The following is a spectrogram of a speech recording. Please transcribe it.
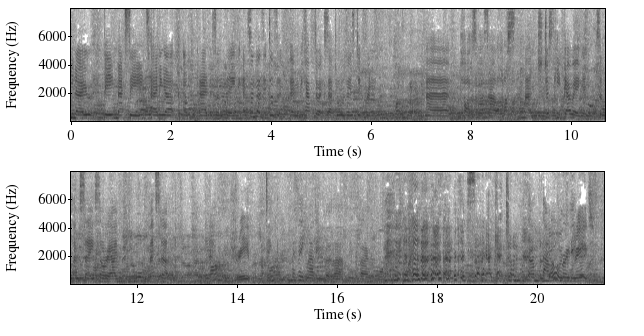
you know, being messy, turning up unprepared for something, and sometimes it doesn't. And we have to accept all of those different uh, parts of ourselves and just keep going. And sometimes say, "Sorry, I messed up." You know? Great. I think. I think Maddie put that about Sorry, I kept on rambling. That was really great. good.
